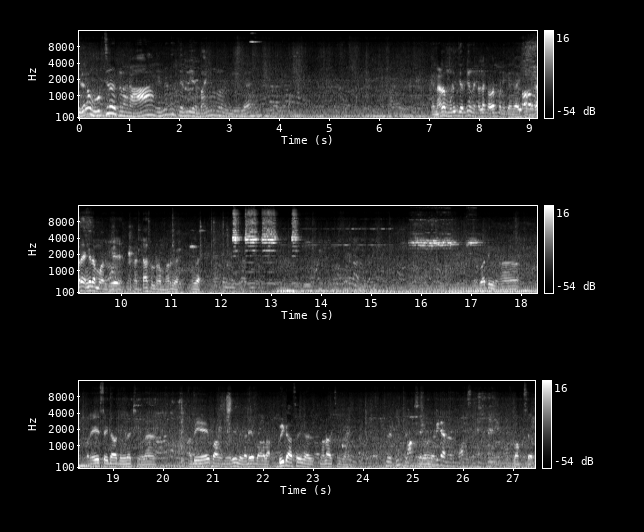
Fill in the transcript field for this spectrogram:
இதெல்லாம் ஒரிஜினல் கலரா என்னன்னு தெரியல பயங்கரமா இருக்கு என்னால் முடிஞ்ச வரைக்கும் அந்த கல்லை கவர் பண்ணிக்கோங்க. இப்போ இந்த கடை எங்கே தான் இருக்கு நான் கரெக்டாக சொல்கிறேன் பாருங்க. உங்க பார்த்தீங்கன்னா ஒரே ஸ்ட்ரைட்டாக பார்த்தீங்கன்னா வச்சுக்கோங்களேன். அப்படியே பார்க்கும்போது இந்த கடையை பார்க்கலாம். பீட்டாஸும் இங்கே நல்லா வச்சுருக்காங்க. பாக்ஸர்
